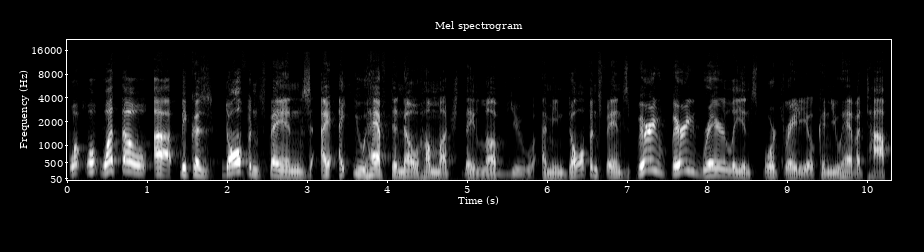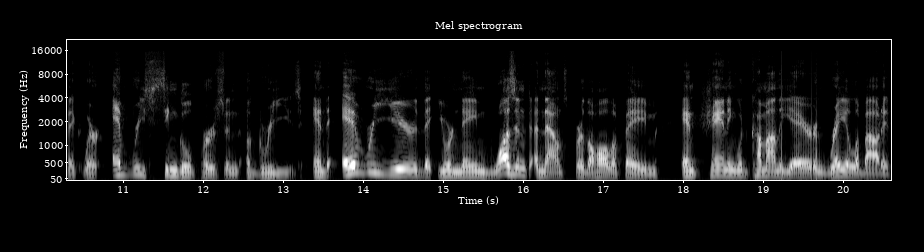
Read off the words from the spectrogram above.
What, what, what though? Uh, because Dolphins fans, I, I, you have to know how much they love you. I mean, Dolphins fans, very, very rarely in sports radio can you have a topic where every single person agrees. And every year that your name wasn't announced for the Hall of Fame, and Channing would come on the air and rail about it,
